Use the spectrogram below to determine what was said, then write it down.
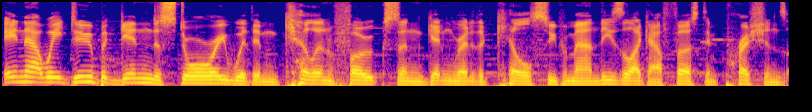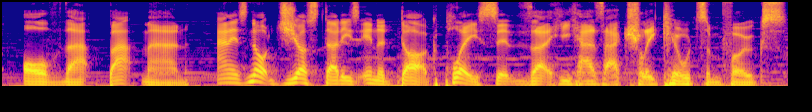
In that we do begin the story with him killing folks and getting ready to kill Superman. These are like our first impressions of that Batman. And it's not just that he's in a dark place, it's that he has actually killed some folks.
